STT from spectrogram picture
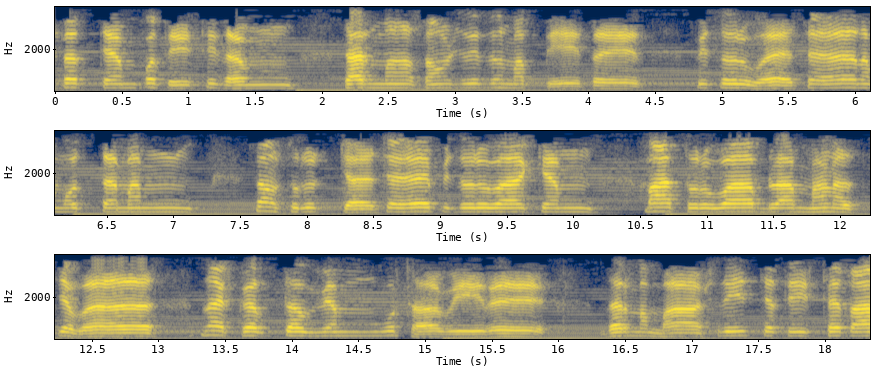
सत्यम् प्रतिष्ठितम् धर्म संश्रितमप्येतत् पितुर्वचनमुत्तमम् संसृत्य च पितुर्वाक्यम् मातुर्वा ब्राह्मणस्य वा न कर्तव्यम् वृथा वीर। धर्ममाश्रित्य तिष्ठता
